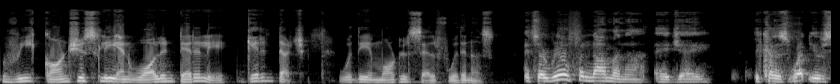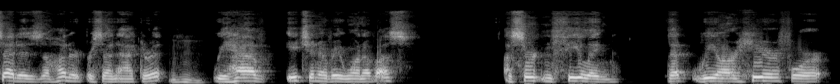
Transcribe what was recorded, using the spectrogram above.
we consciously and voluntarily get in touch with the immortal self within us? it's a real phenomena, AJ, because what you've said is 100% accurate. Mm-hmm. We have, each and every one of us, a certain feeling that we are here for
